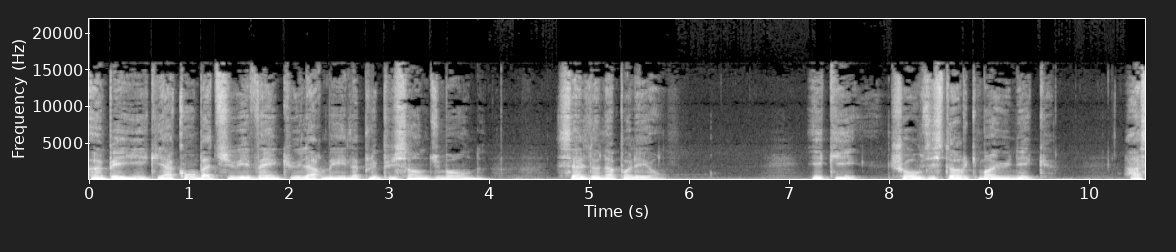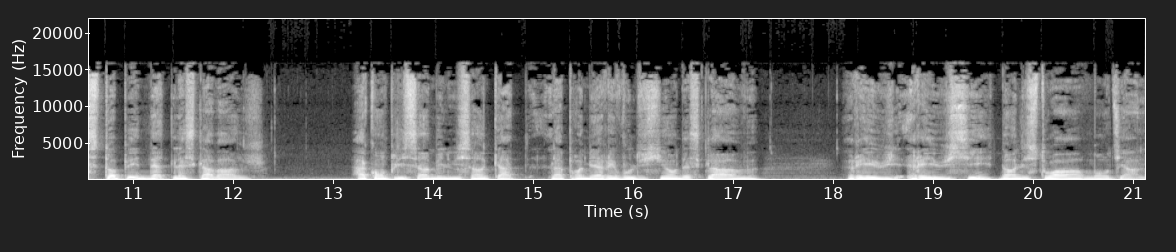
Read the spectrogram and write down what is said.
un pays qui a combattu et vaincu l'armée la plus puissante du monde, celle de Napoléon. et qui, chose historiquement unique, a stoppé net l'esclavage, accomplissant en 1804 la première révolution d'esclaves réussie dans l'histoire mondiale.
